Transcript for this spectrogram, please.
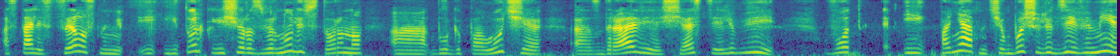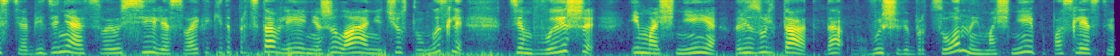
остались целостными и, и только еще развернулись в сторону а, благополучия, а, здравия, счастья любви. Вот э, и понятно, чем больше людей вместе объединяют свои усилия, свои какие-то представления, желания, чувства, мысли, тем выше и мощнее результат, да, выше вибрационный, мощнее по последствиям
